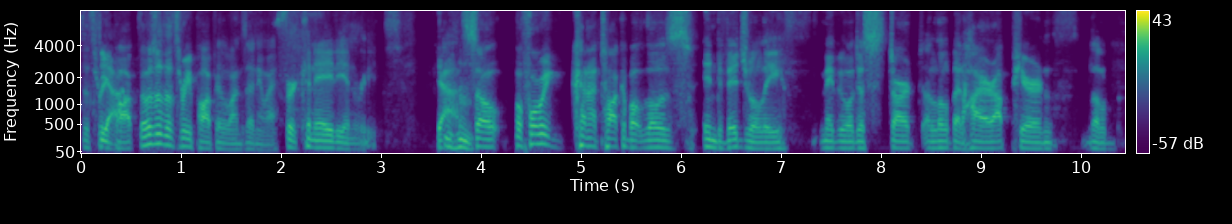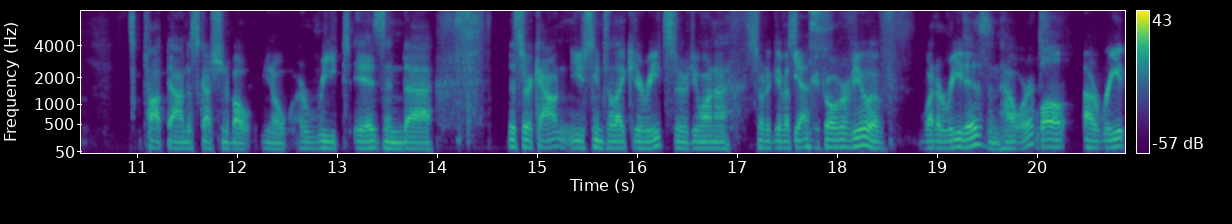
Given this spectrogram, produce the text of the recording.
The three Yeah. pop. Those are the three popular ones anyway. For Canadian REITs. Yeah. Mhm. So before we kind of talk about those individually, maybe we'll just start a little bit higher up here and a little top down discussion about, you know, a REIT is. And uh, Mr. Accountant, you seem to like your REITs. So do you want to sort of give us Yes. a brief overview of what a REIT is and how it works? Well, a REIT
